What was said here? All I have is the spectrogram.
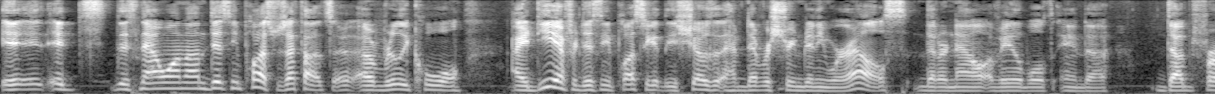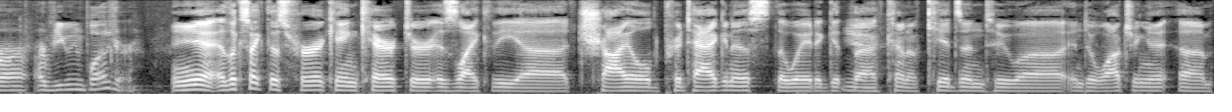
it, it's this now on on Disney Plus, which I thought is a, a really cool idea for Disney Plus to get these shows that have never streamed anywhere else that are now available and uh, dubbed for our, our viewing pleasure. Yeah, it looks like this hurricane character is like the uh, child protagonist, the way to get Yeah. the kind of kids into uh, into watching it. Um,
